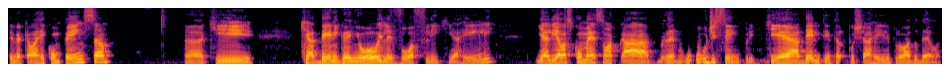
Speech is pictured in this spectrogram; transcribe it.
teve aquela recompensa uh, que, que a Dani ganhou e levou a flick e a Hayley. E ali elas começam a. a né, o, o, de sempre, que é a Dani tentando puxar a Hayley pro lado dela.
